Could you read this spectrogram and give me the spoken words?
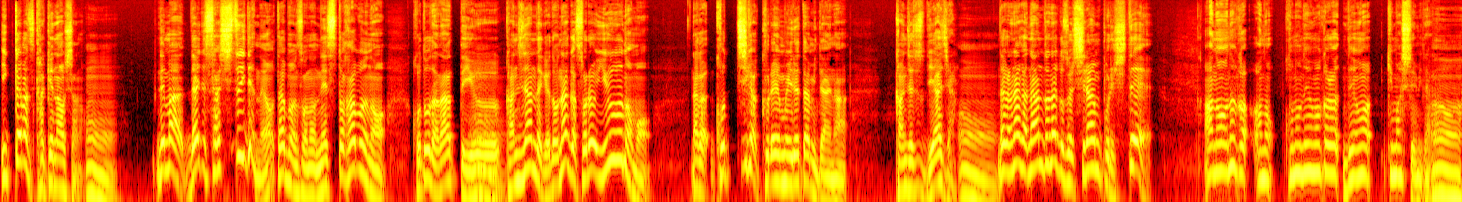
一回まずかけ直したの。うんで、まあ、大体察しついてんのよ。多分そのネストハブのことだなっていう感じなんだけど、なんかそれを言うのも、なんかこっちがクレーム入れたみたいな感じはちょっと嫌じゃん。うん。だからなんかなんとなくそれ知らんぷりして、あの、なんか、あの、この電話から電話来まして、みたいな。うん。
